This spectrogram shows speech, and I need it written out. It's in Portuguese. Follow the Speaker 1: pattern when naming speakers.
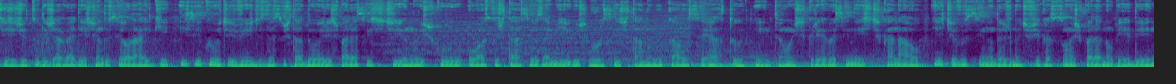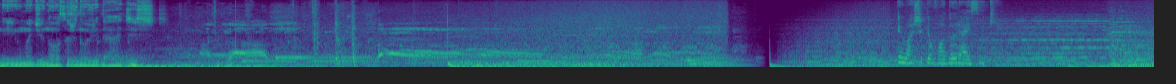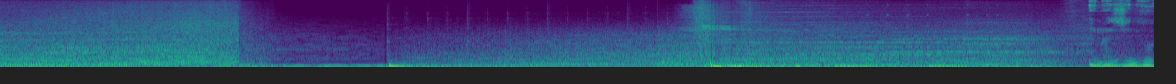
Speaker 1: Antes de tudo já vai deixando seu like e se curte vídeos assustadores para assistir no escuro ou assustar seus amigos, você está no local certo. Então inscreva-se neste canal e ative o sino das notificações para não perder nenhuma de nossas novidades.
Speaker 2: Oh.
Speaker 3: Eu acho que eu vou adorar isso aqui.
